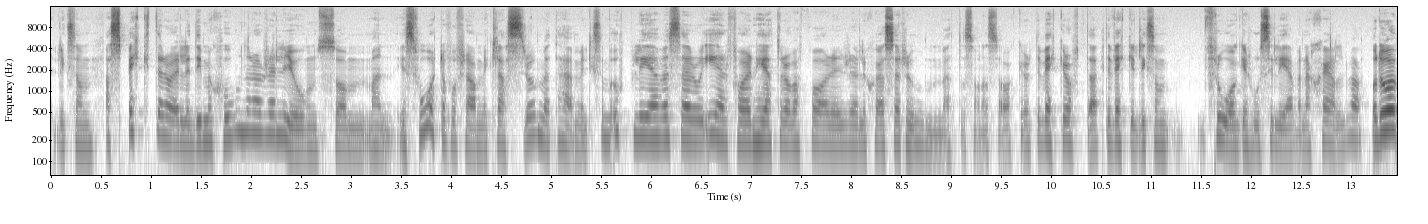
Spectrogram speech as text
liksom aspekter eller dimensioner av religion som man är svårt att få fram i klassrummet. Det här med liksom upplevelser och erfarenheter av att vara i det religiösa rummet och sådana saker. Och det väcker ofta det väcker liksom frågor hos eleverna själva. Och då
